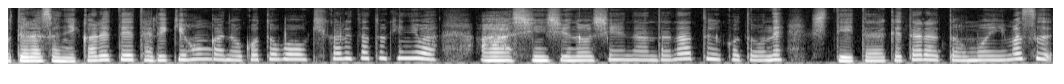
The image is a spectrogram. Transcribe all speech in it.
お寺さんに行かれて他力本願の言葉を聞かれた時には、ああ、新宗の教えなんだなということをね、知っていただけたらと思います。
